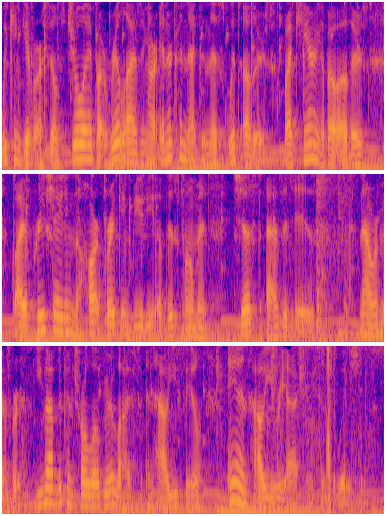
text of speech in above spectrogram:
We can give ourselves joy by realizing our interconnectedness with others, by caring about others, by appreciating the heartbreaking beauty of this moment just as it is. Now remember, you have the control over your life and how you feel and how you react in situations.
